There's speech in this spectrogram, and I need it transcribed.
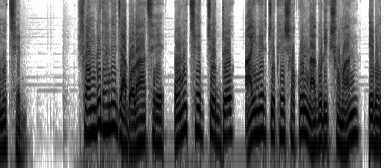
অনুচ্ছেদ। সংবিধানে যা বলা আছে, অনুচ্ছেদ চোদ্দ, আইনের চোখে সকল নাগরিক সমান এবং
